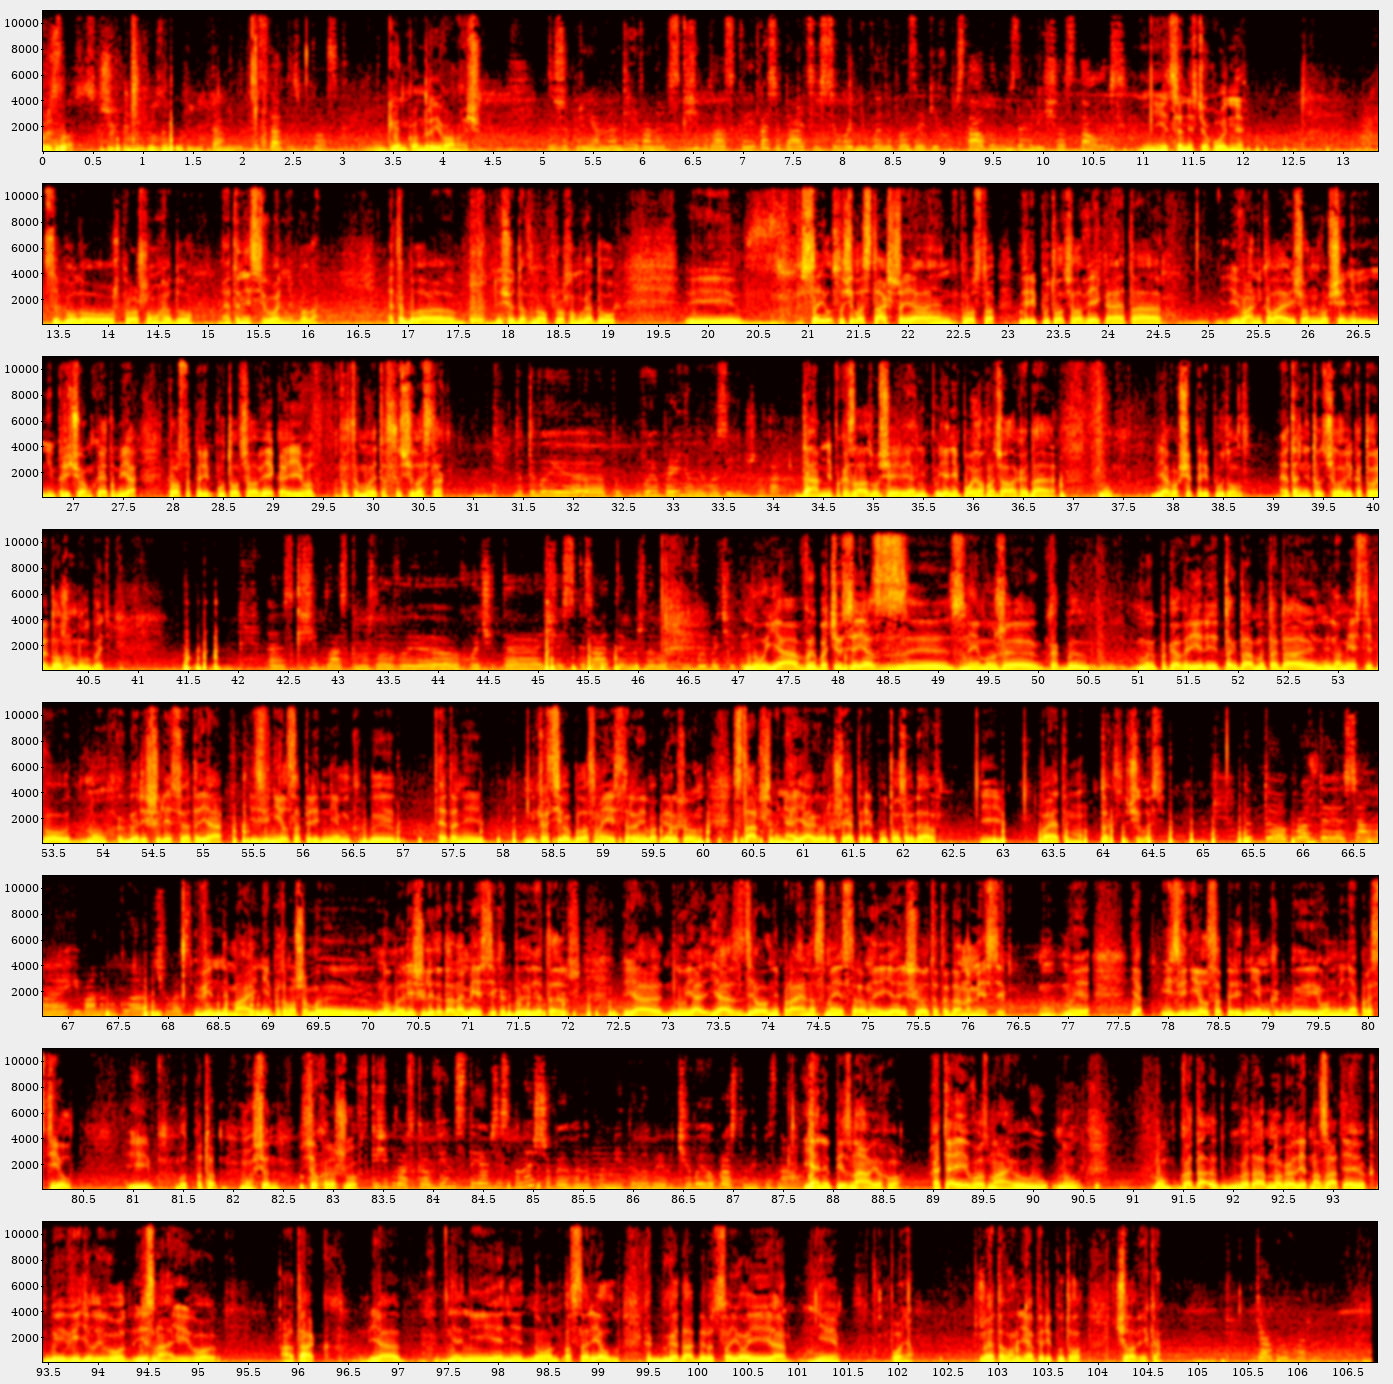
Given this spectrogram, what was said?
Представься, скажи, как тебя зовут, имя, Так, фамилия. представтесь, будь ласка. Генко Андрій Іванович. Дуже приємно. Андрій Іванович, скажіть, будь ласка, яка ситуація сьогодні виникла, за яких обставин і взагалі що сталося? Ні, це не сьогодні. Це було в прошлом году. Это не сегодня было. Это было еще давно в прошлом году. И стоял- случилось так, что я просто перепутал человека. Это Иван Николаевич, он вообще ни, ни при чем к этому. Я просто перепутал человека, и вот потому это случилось так. Тобто ви, е, по- ви прийняли його за іншого, так? Да, мне показалось вообще, я не, я не понял сначала, когда, ну, я вообще перепутал. Это не тот человек, который должен был быть. Е, Скажіть, будь ласка, можливо, ви е, хочете щось сказати, можливо, вибачити? Ну, я выбачился, я с, с ним уже, как бы, мы поговорили тогда, мы тогда и на месте, по- ну, как бы решили все это. Я извинился перед ним, как бы, это не, некрасиво было с моей стороны, во-первых, что он старше меня. Я говорю, что я перепутал тогда, и поэтому так случилось. Тобто проти саме Івана Миколаєвича у вас Він немає, ні, потому что мы, ну, мы решили тогда на месте, как бы, это ж, я, ну, я, я сделал неправильно с моей стороны, и я решил это тогда на месте. Ну, Мы, я извинился перед ним, как бы, и он меня простил, и вот потом, ну, все, все хорошо. Скажіть, будь ласка, він стояв зі спини, що ви його не помітили? Ви його чи ви його просто не пізнали? Я не пізнав його, хотя я его знаю, У- ну, ну, года, года, много лет назад я как бы видел его и знаю его. А так, я не, не, не- ну, он постарел, как бы года берут свое, и я не понял, что это он. Я перепутал человека. Дякую, гарно.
